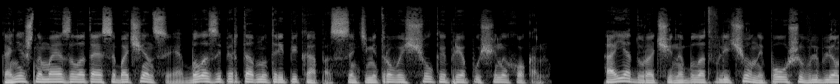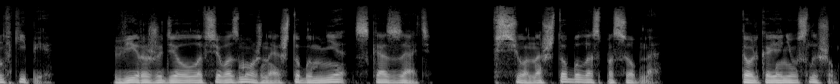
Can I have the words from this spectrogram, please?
Конечно, моя золотая собаченция была заперта внутри пикапа с сантиметровой щелкой при опущенных окон. А я, дурачина, был отвлечен и по уши влюблен в Кипи. Вира же делала все возможное, чтобы мне сказать. Все, на что была способна. Только я не услышал,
